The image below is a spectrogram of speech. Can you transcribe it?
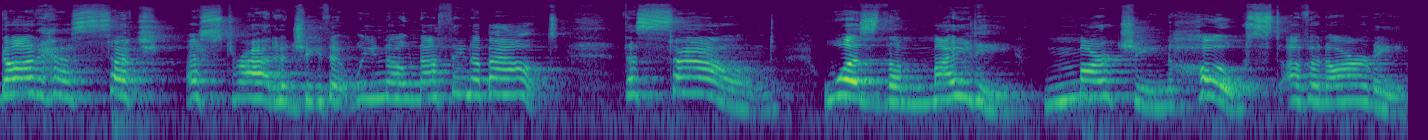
God has such a strategy that we know nothing about. The sound was the mighty marching host of an army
